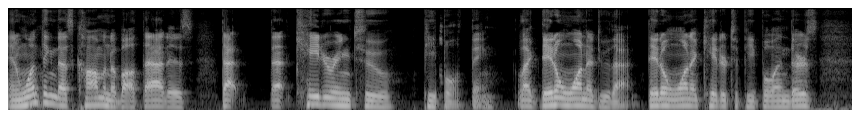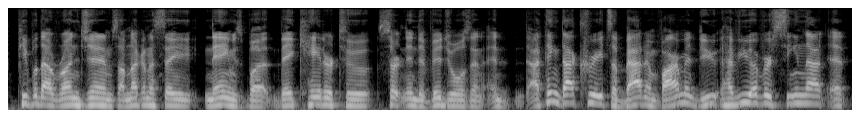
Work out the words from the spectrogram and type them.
and one thing that's common about that is that that catering to people thing like they don't want to do that they don't want to cater to people and there's people that run gyms, I'm not going to say names, but they cater to certain individuals and, and I think that creates a bad environment. Do you have you ever seen that at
